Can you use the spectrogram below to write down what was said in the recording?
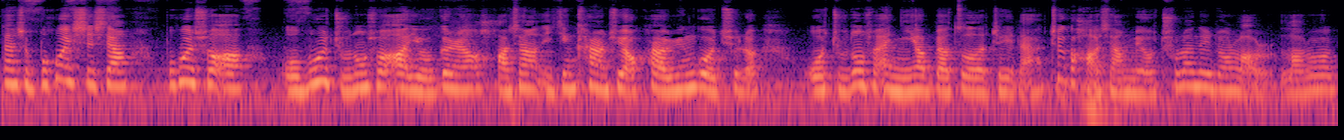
但是不会是像不会说哦，我不会主动说哦，有个人好像已经看上去要快要晕过去了，我主动说哎，你要不要坐到这里来？这个好像没有，除了那种老老弱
